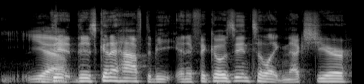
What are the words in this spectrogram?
yeah. there, there's going to have to be, and if it goes into like next year,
